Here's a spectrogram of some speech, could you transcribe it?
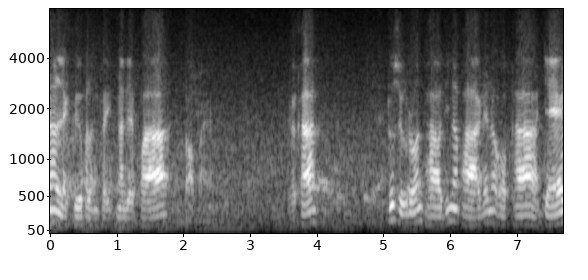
นั่นแหละคือพลังไฟงานไฟฟ้าต่อไปเดี๋ยวคะรู้สึกร้อนเผาที่หน้าผากและหน้าอกค่ะเจ๋ง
